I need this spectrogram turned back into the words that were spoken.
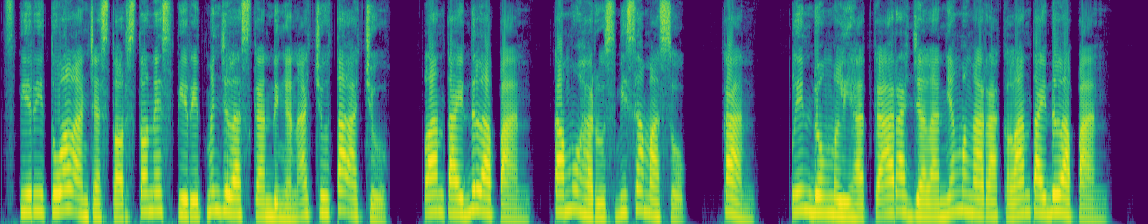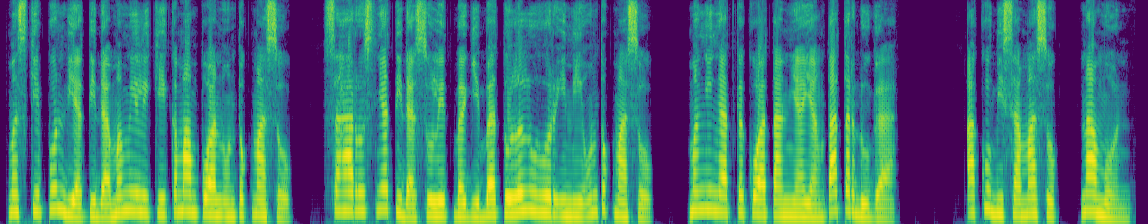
Spiritual Ancestor Stone Spirit menjelaskan dengan acuh tak acuh. Lantai 8, kamu harus bisa masuk, kan? Lindong melihat ke arah jalan yang mengarah ke lantai 8. Meskipun dia tidak memiliki kemampuan untuk masuk, Seharusnya tidak sulit bagi batu leluhur ini untuk masuk, mengingat kekuatannya yang tak terduga. Aku bisa masuk, namun,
